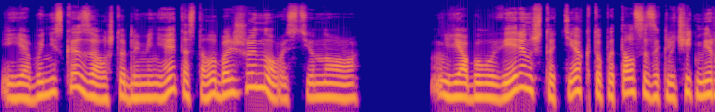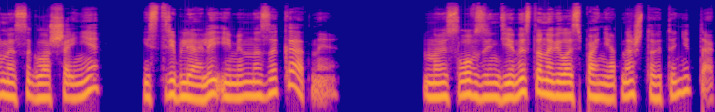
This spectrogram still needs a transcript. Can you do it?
Я бы не сказал, что для меня это стало большой новостью, но... Я был уверен, что тех, кто пытался заключить мирное соглашение, истребляли именно закатные. Но из слов Зиндины становилось понятно, что это не так.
